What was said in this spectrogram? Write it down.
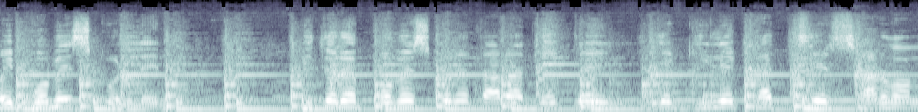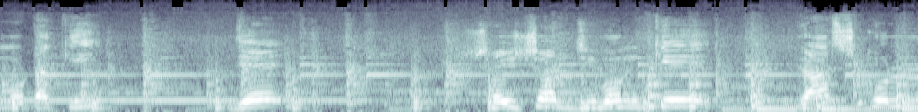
ওই প্রবেশ করলেন, ভিতরে প্রবেশ করে তারা দেখলেন যে গিলে খাচ্ছে সারমর্মটা কি? যে শৈশব জীবনকে গ্রাস করল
